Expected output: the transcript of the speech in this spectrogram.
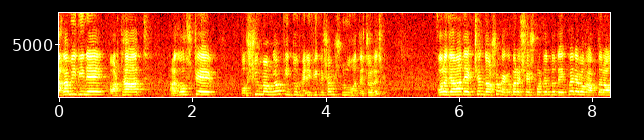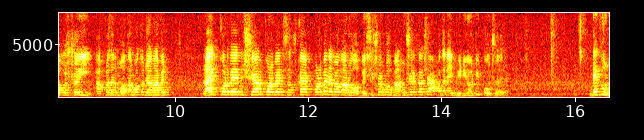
আগামী দিনে, অর্থাৎ আগস্টে পশ্চিমবঙ্গেও কিন্তু ভেরিফিকেশন শুরু হতে চলেছে। ফলে যারা দেখছেন দর্শক, একেবারে শেষ পর্যন্ত দেখবেন এবং আপনারা অবশ্যই আপনাদের মতামত জানাবেন। লাইক করবেন শেয়ার করবেন সাবস্ক্রাইব করবেন এবং আরও বেশি সংখ্যক মানুষের কাছে আমাদের এই ভিডিওটি পৌঁছে দেবেন। দেখুন,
